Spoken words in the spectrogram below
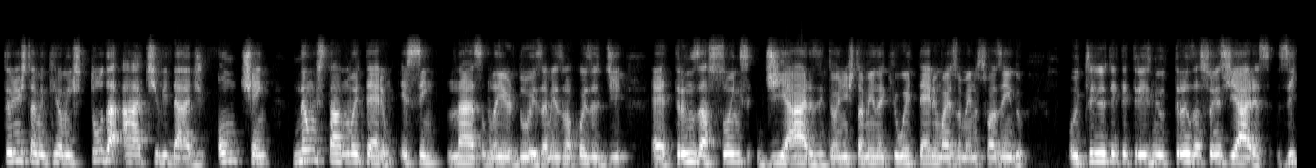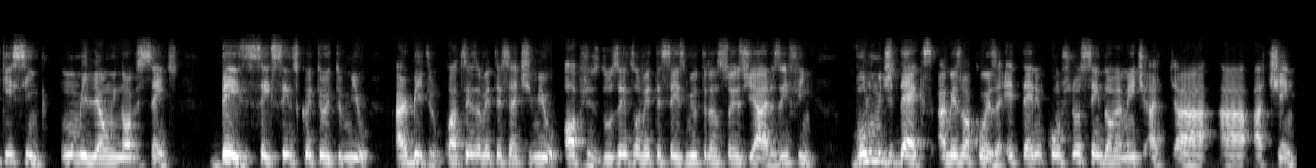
Então a gente está vendo que realmente toda a atividade on-chain não está no Ethereum, e sim nas Layer 2. A mesma coisa de é, transações diárias. Então a gente está vendo aqui o Ethereum mais ou menos fazendo 883 mil transações diárias, ZK5, 1 milhão e 900, Base, 658 mil, Arbitrum, 497 mil. Options, 296 mil transações diárias. Enfim, volume de DEX, a mesma coisa. Ethereum continua sendo, obviamente, a, a, a, chain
